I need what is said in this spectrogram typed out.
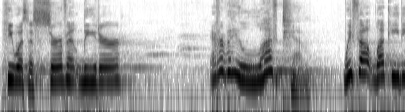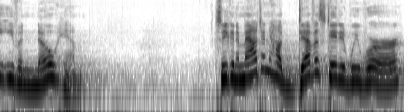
He was a servant leader. Everybody loved him. We felt lucky to even know him. So you can imagine how devastated we were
